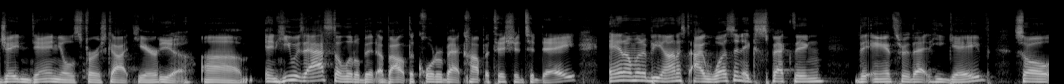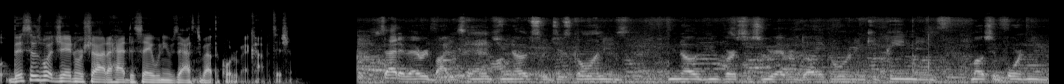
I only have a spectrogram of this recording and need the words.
Jayden Daniels first got here. Yeah. Um, and he was asked a little bit about the quarterback competition today. And I'm going to be honest, I wasn't expecting the answer that he gave. So this is what Jaden Rashada had to say when he was asked about the quarterback competition. it's out of everybody's hands, you know. So just going and you know you versus you every day, going and competing, and most importantly,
